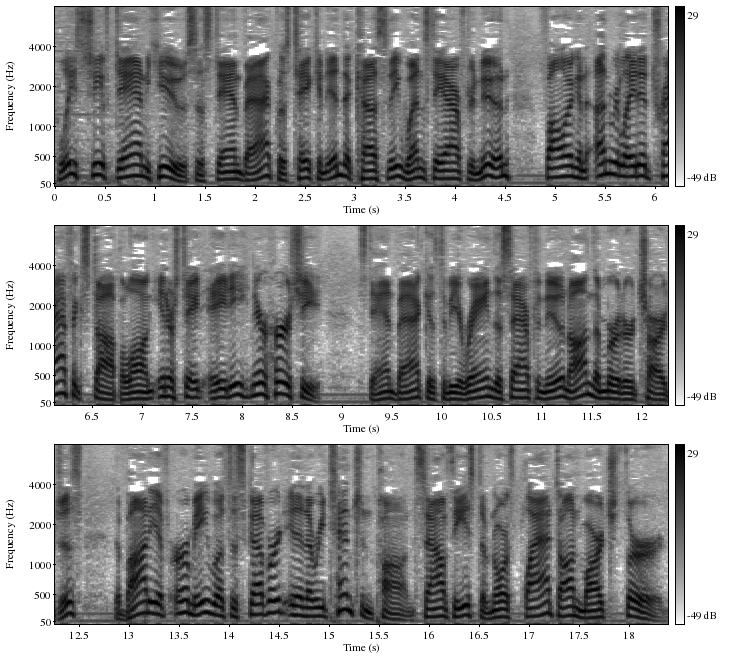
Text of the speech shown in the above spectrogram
Police Chief Dan Hughes says Standback was taken into custody Wednesday afternoon following an unrelated traffic stop along Interstate 80 near Hershey. Standback is to be arraigned this afternoon on the murder charges. The body of Ermy was discovered in a retention pond southeast of North Platte on March 3rd.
